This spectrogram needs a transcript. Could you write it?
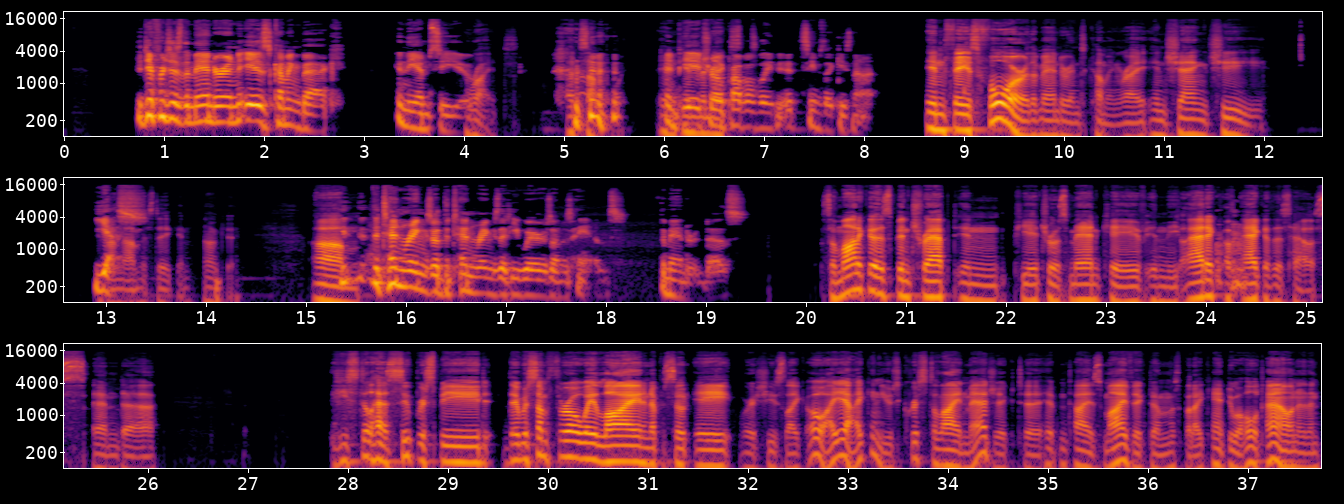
The difference is the Mandarin is coming back in the MCU, Right. At some point. In- and Pietro next- probably. It seems like he's not. In phase four, the Mandarin's coming, right? In Shang-Chi. Yes. If I'm not mistaken. Okay. Um, the, the ten rings are the ten rings that he wears on his hands. The Mandarin does. so Monica has been trapped in Pietro's man cave in the attic of Agatha's house, and uh, he still has super speed. There was some throwaway line in episode eight where she's like, "Oh, I- yeah, I can use crystalline magic to hypnotize my victims, but I can't do a whole town." And then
